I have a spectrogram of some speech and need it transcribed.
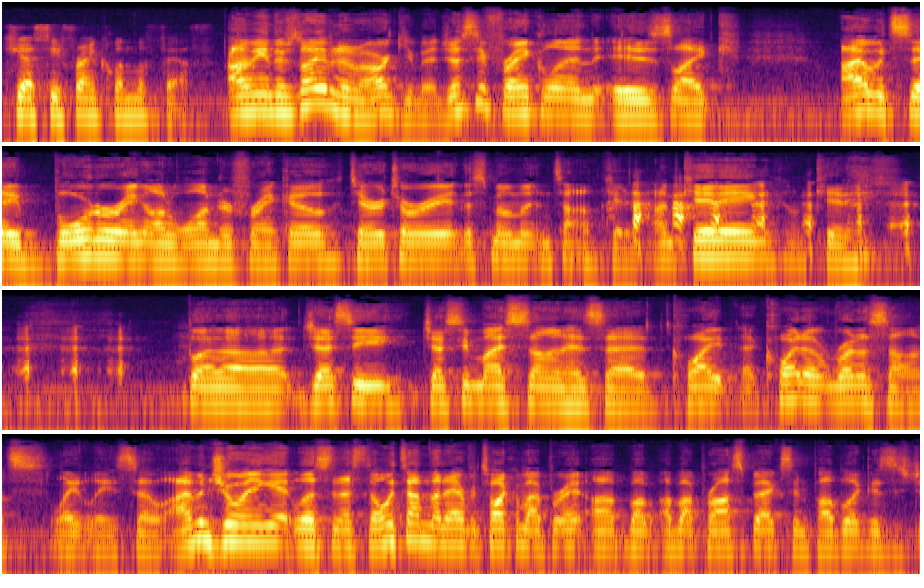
Jesse Franklin the fifth. I mean, there's not even an argument. Jesse Franklin is like. I would say bordering on Wander Franco territory at this moment in time. I'm kidding. I'm kidding. I'm kidding. But uh, Jesse, Jesse, my son has had quite quite a renaissance lately. So I'm enjoying it. Listen, that's the only time that I ever talk about uh, about prospects in public is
